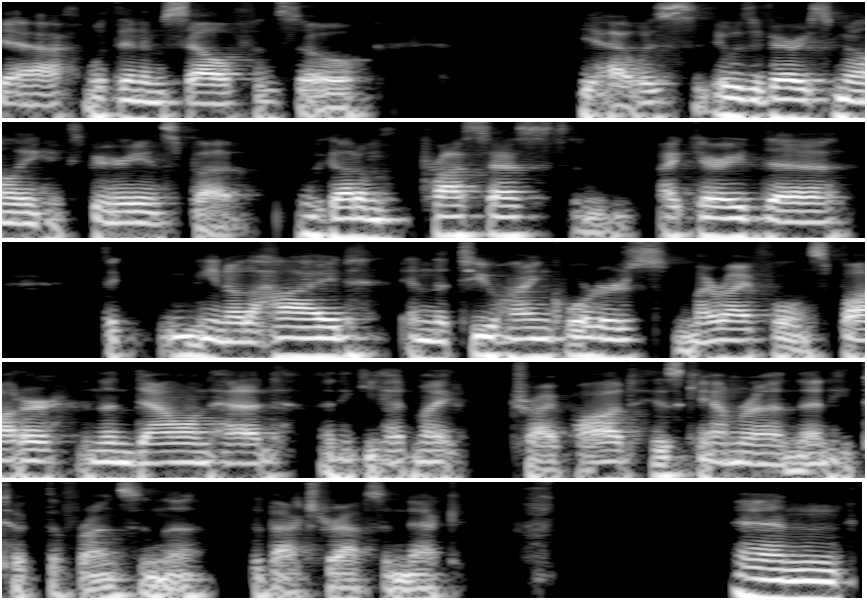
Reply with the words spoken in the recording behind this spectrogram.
Yeah, within himself. And so yeah, it was it was a very smelly experience, but we got them processed and I carried the the you know the hide and the two hindquarters, my rifle and spotter, and then Dallin had I think he had my tripod, his camera, and then he took the fronts and the the back straps and neck. And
